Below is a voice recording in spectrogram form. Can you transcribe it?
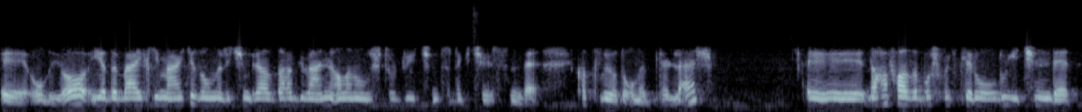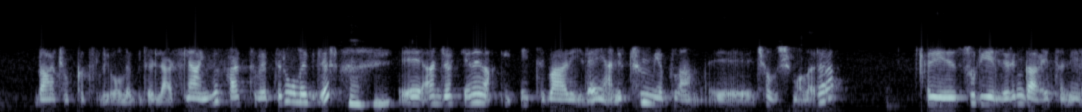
e, oluyor. Ya da belki merkez onlar için biraz daha güvenli alan oluşturduğu için tırnak içerisinde katılıyor da olabilirler. E, daha fazla boş vakitleri olduğu için de daha çok katılıyor olabilirler falan gibi farklı sebepleri olabilir. Hı hı. E, ancak genel itibariyle yani tüm yapılan e, çalışmalara e, Suriyelilerin gayet hani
